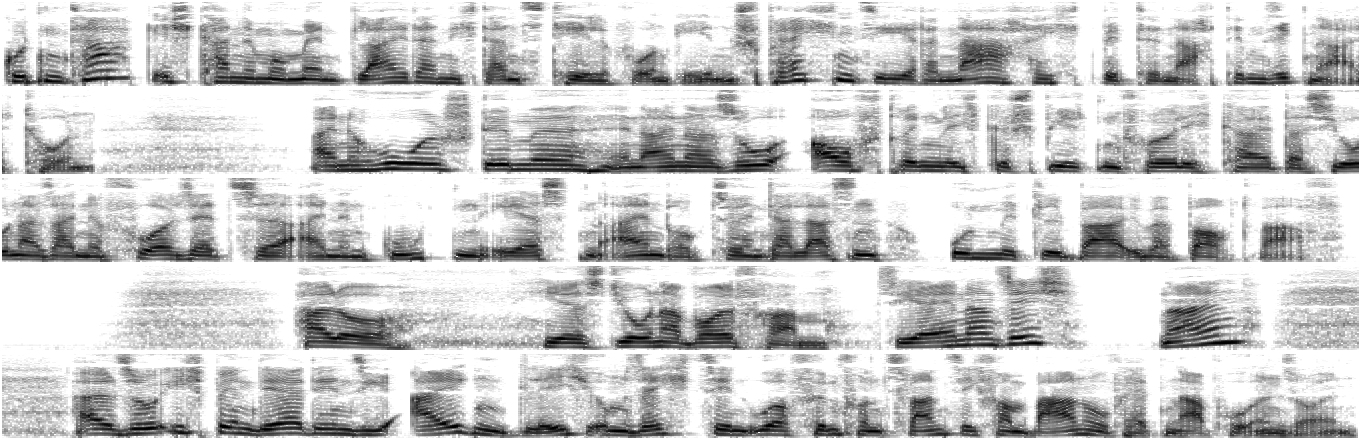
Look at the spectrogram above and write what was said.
Guten Tag, ich kann im Moment leider nicht ans Telefon gehen. Sprechen Sie Ihre Nachricht bitte nach dem Signalton. Eine hohe Stimme in einer so aufdringlich gespielten Fröhlichkeit, dass Jona seine Vorsätze, einen guten ersten Eindruck zu hinterlassen, unmittelbar über Bord warf. Hallo, hier ist Jona Wolfram. Sie erinnern sich? Nein? Also ich bin der, den Sie eigentlich um 16.25 Uhr vom Bahnhof hätten abholen sollen.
